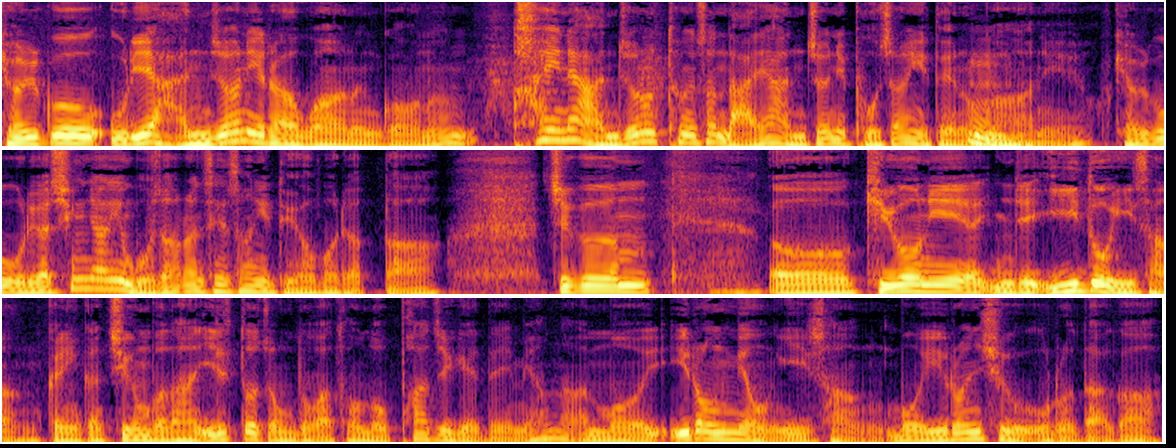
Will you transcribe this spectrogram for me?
결국 우리의 안전이라고 하는 거는 타인의 안전을 통해서 나의 안전이 보장이 되는 음. 거 아니에요. 결국 우리가 식량이 모자란 세상이 되어버렸다. 지금 어 기온이 이제 2도 이상 그러니까 지금보다 한 1도 정도가 더 높아지게 되면 뭐 1억 명 이상 뭐 이런 식으로다가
